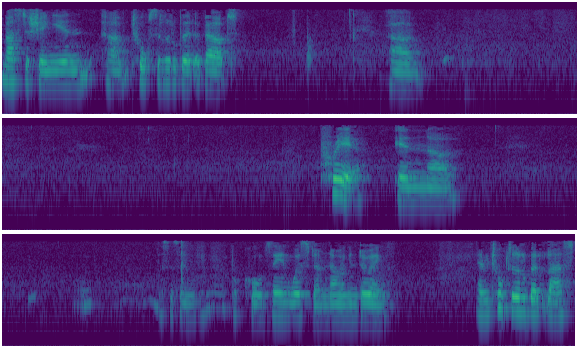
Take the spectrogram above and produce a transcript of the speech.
Master Sheng Yen um, talks a little bit about um, prayer in uh, this is in a book called Zen Wisdom, Knowing and Doing. And we talked a little bit last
